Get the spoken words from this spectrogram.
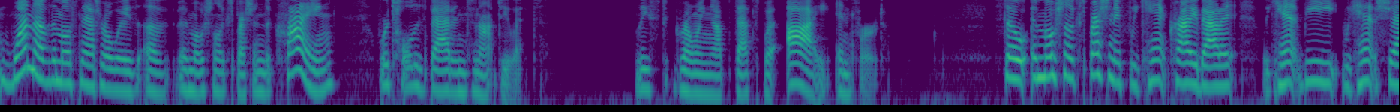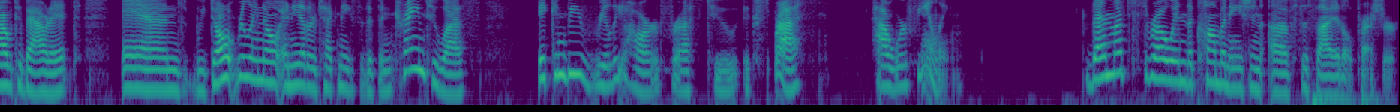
one of the most natural ways of emotional expression, the crying, we're told is bad and to not do it. At least growing up, that's what I inferred. So, emotional expression, if we can't cry about it, we can't be, we can't shout about it, and we don't really know any other techniques that have been trained to us, it can be really hard for us to express how we're feeling. Then let's throw in the combination of societal pressure,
